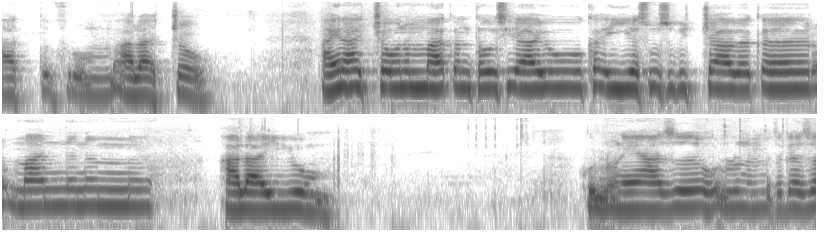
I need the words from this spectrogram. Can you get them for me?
አትፍሩም አላቸው። ዓይናቸውንም አቅንተው ሲያዩ ከኢየሱስ ብቻ በቀር ማንንም አላዩም። ሁሉን የያዝ ሁሉን የምትገዛ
